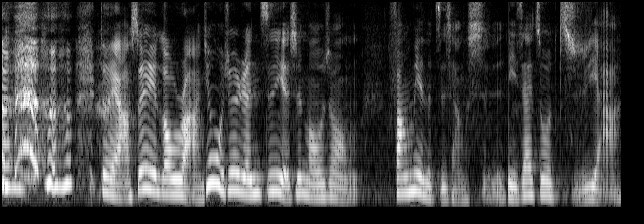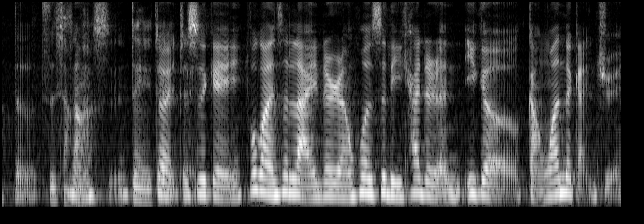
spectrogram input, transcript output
对啊，所以 Laura，因为我觉得人资也是某种。方面的咨商师，你在做职涯的咨商师，对对，就是给不管是来的人或者是离开的人一个港湾的感觉。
